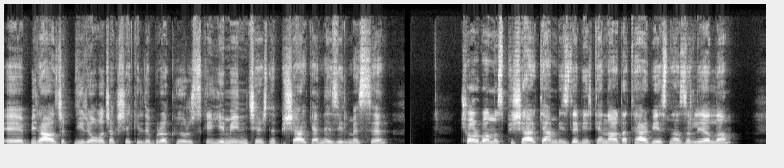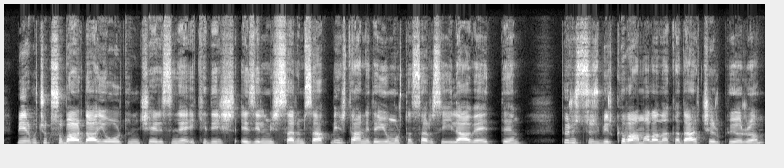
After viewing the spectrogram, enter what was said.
e, birazcık diri olacak şekilde bırakıyoruz ki yemeğin içerisine pişerken ezilmesin. Çorbamız pişerken biz de bir kenarda terbiyesini hazırlayalım. 1,5 su bardağı yoğurtun içerisine 2 diş ezilmiş sarımsak, bir tane de yumurta sarısı ilave ettim. Pürüzsüz bir kıvam alana kadar çırpıyorum.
